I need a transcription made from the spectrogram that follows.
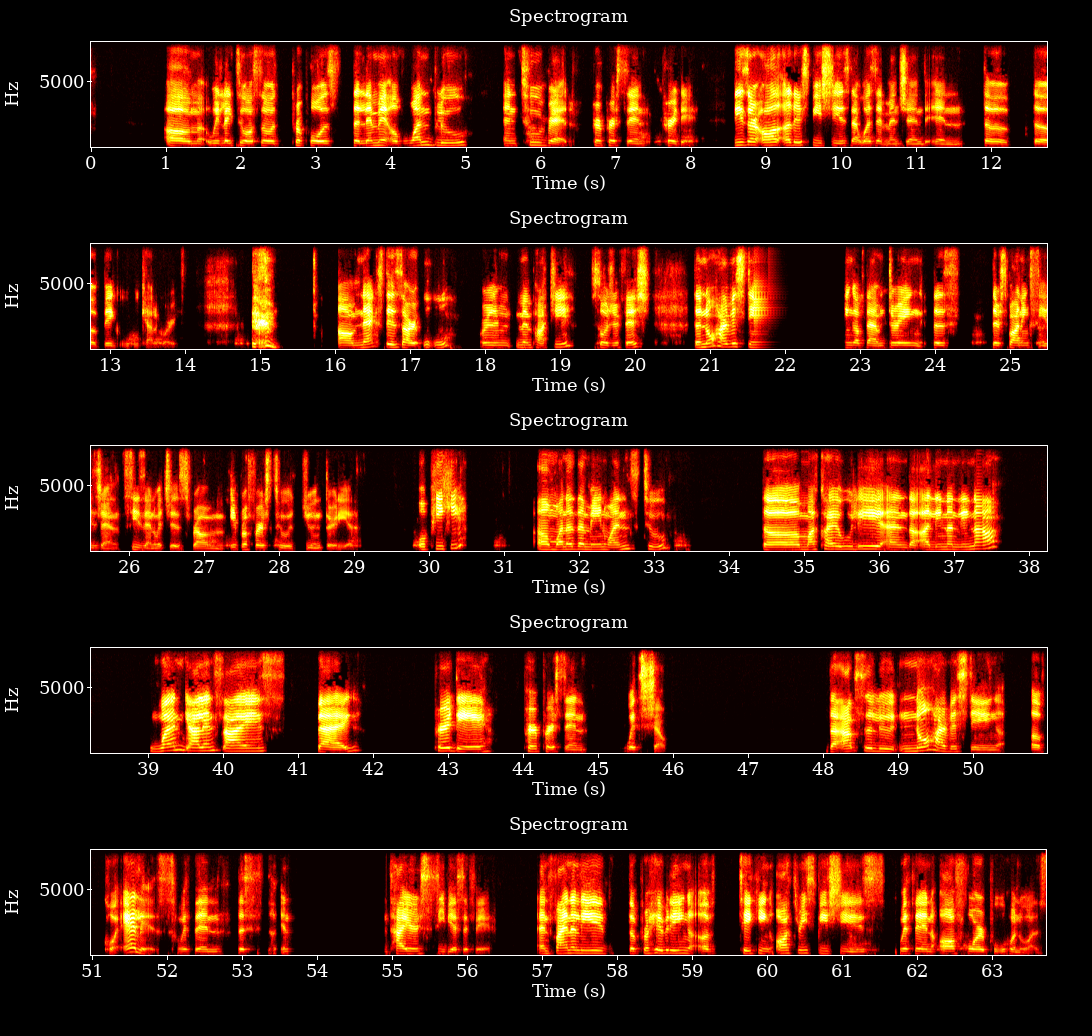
um, we'd like to also propose the limit of one blue and two red per person per day. These are all other species that wasn't mentioned in the, the big uhu categories. um, next is our uu or menpachi, soldier fish. The no harvesting of them during this their spawning season, season, which is from April 1st to June 30th. Opihi, um, one of the main ones too. The Makaiuli and the Alina Lina. One gallon size bag per day per person with shell. The absolute no harvesting of coeles within the entire CBSFA. And finally, the prohibiting of taking all three species within all four pu'uhonuas.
